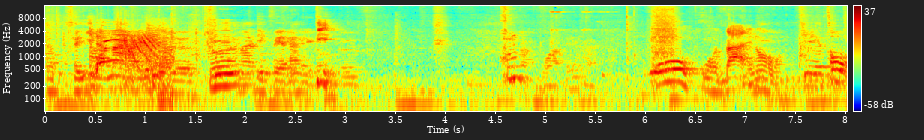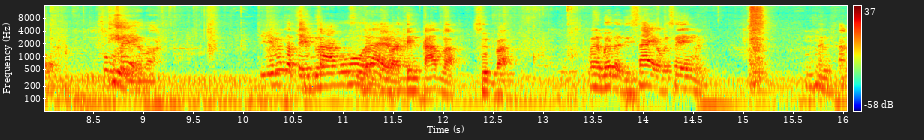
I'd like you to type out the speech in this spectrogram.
ครับเสียอีดราม่าอะไรด้วยเลยเออดราม่าติดเฟซนะพี่ กว่าได้ไหมโอ้โหได้เนาะเจโต้ส้มแม่ว่ะทีนี้มันก็เต็มกลางโอ้ได้ว่ะเต็มกราฟว่ะสุดว่ะไม่เบิร์ดอะดีไซน์เอาไปเส้นหนึ่งนั่นขัน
